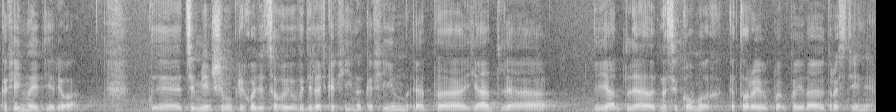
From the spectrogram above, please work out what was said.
кофейное дерево, э, тем меньше ему приходится вы- выделять кофеина. Кофеин – это яд для, яд для насекомых, которые по- поедают растения.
